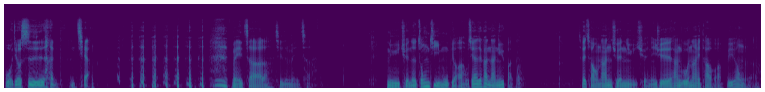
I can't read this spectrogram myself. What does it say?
我就是很 很强，没差了，其实没差。女权的终极目标啊，我现在在看男女版呢，在炒男权女权，你学韩国那一套啊，不用了啦。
